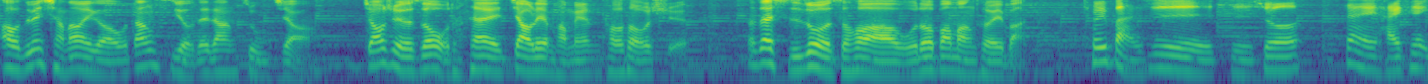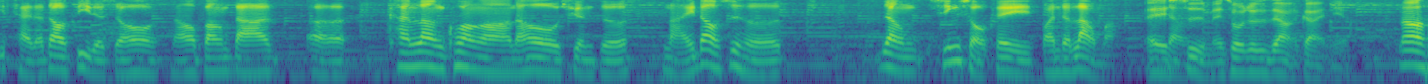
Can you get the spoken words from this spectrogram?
啊，我这边想到一个，我当时有在当助教，教学的时候我都在教练旁边偷偷学。那在实作的时候啊，我都帮忙推板。推板是指说在还可以踩得到地的时候，然后帮大家呃看浪况啊，然后选择哪一道适合。让新手可以玩的浪嘛？哎、欸，是没错，就是这样的概念。那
